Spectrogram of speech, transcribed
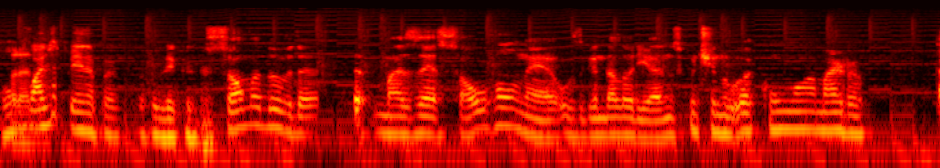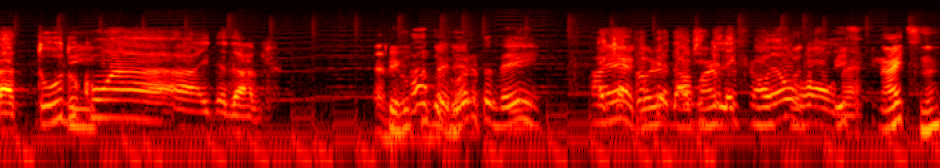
Ron vale a pena pra, pra fazer, cara. Só uma dúvida, mas é só o Ron, né? Os Gandalorianos continuam com a Marvel. Tá tudo Sim. com a, a IDW. Ah, tudo perderam agora. também. Ah, É que a propriedade Marvel tá intelectual é o Ron, Space Knights, né?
